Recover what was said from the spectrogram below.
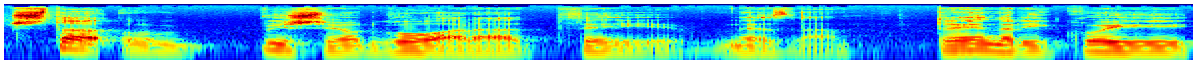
Šta više odgovara te, ne znam, treneri koji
